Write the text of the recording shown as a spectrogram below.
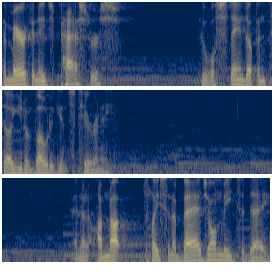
America needs pastors who will stand up and tell you to vote against tyranny. And I'm not placing a badge on me today.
